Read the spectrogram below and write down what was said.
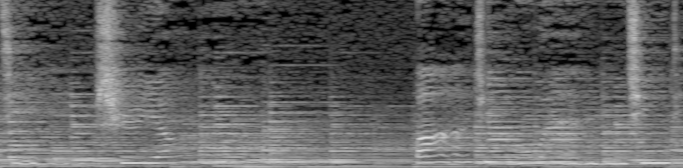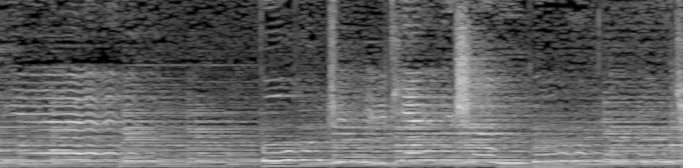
几时有？把酒问青天。不知天上宫阙，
